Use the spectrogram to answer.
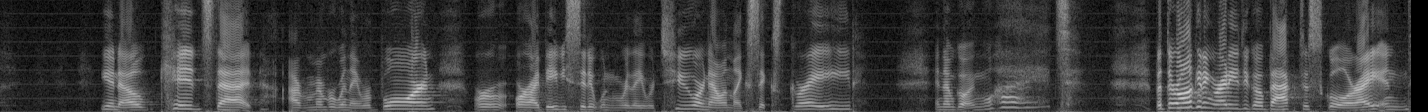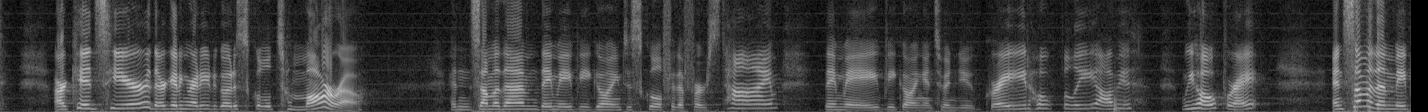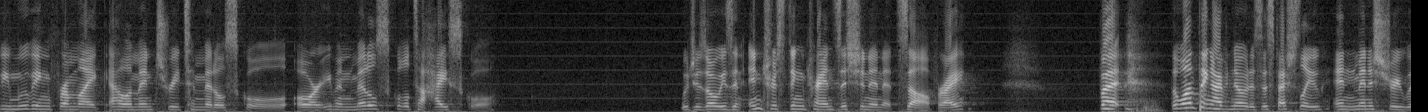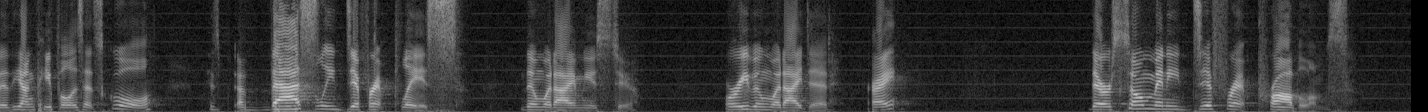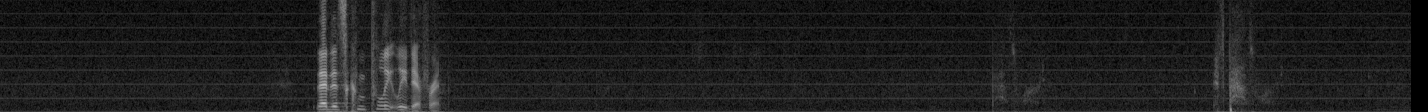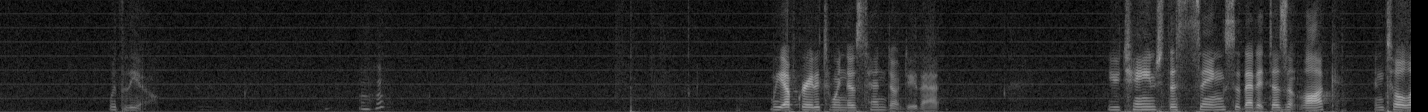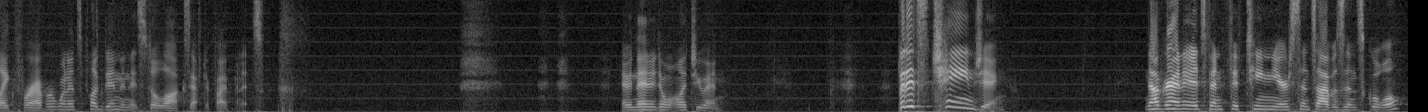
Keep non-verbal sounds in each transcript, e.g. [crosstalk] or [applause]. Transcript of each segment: You know, kids that I remember when they were born, or, or I babysitted when they were two, are now in like sixth grade. And I'm going, what? But they're all getting ready to go back to school, right? And our kids here, they're getting ready to go to school tomorrow. And some of them, they may be going to school for the first time. They may be going into a new grade, hopefully, obvious. We hope, right? And some of them may be moving from like elementary to middle school or even middle school to high school, which is always an interesting transition in itself, right? But the one thing I've noticed, especially in ministry with young people, is that school is a vastly different place than what I'm used to, or even what I did, right? There are so many different problems that it's completely different. With Leo. Mm-hmm. We upgraded to Windows 10. Don't do that. You change this thing so that it doesn't lock until like forever when it's plugged in, and it still locks after five minutes. [laughs] and then it don't let you in. But it's changing. Now, granted, it's been 15 years since I was in school.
